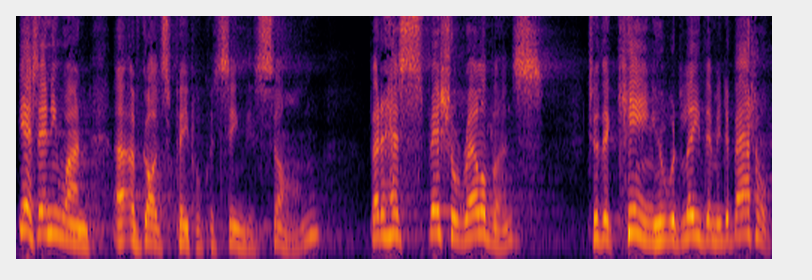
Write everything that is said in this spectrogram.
Yes, anyone uh, of God's people could sing this song, but it has special relevance to the king who would lead them into battle,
